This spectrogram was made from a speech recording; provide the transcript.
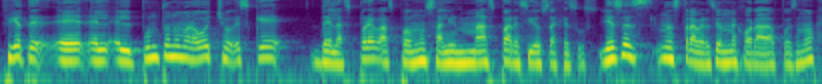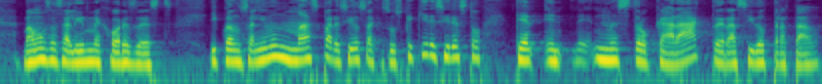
Fíjate, el, el punto número 8 es que de las pruebas podemos salir más parecidos a Jesús. Y esa es nuestra versión mejorada, pues, ¿no? Vamos a salir mejores de esto. Y cuando salimos más parecidos a Jesús, ¿qué quiere decir esto? Que en, nuestro carácter ha sido tratado.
